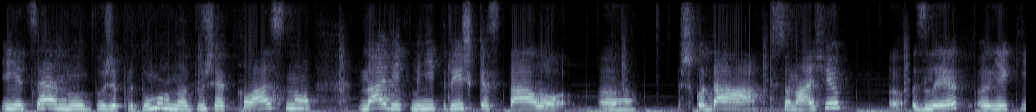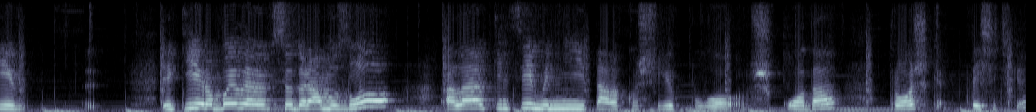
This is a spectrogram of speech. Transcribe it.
І це ну дуже придумано, дуже класно. Навіть мені трішки стало е, шкода персонажів е, злих, е, які, які робили всю дораму зло. Але в кінці мені також їх було шкода трошки, трішечки,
